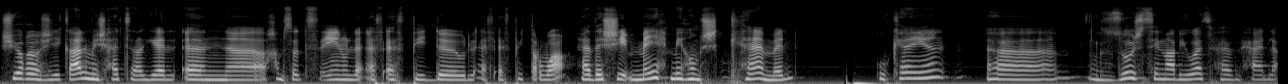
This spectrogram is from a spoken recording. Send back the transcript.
chirurgicaux مش حتى الـ N خمسة وتسعين ولا اف اف بي دو ولا اف اف بي تروا هذا الشيء ما يحميهمش كامل. وكاين آه زوج سيناريوهات في هذه الحالة.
